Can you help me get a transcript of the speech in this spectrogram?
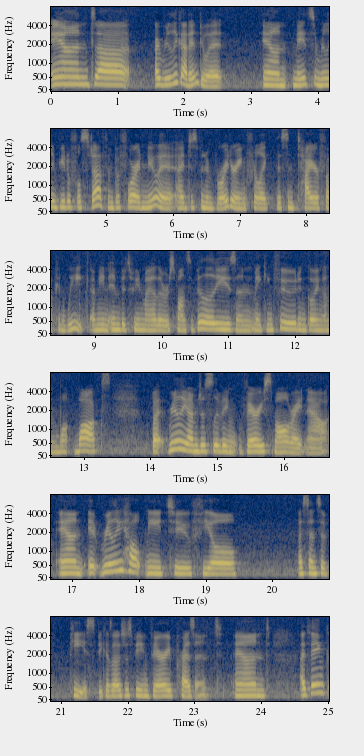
And uh, I really got into it and made some really beautiful stuff. And before I knew it, I'd just been embroidering for like this entire fucking week. I mean, in between my other responsibilities and making food and going on walks. But really, I'm just living very small right now. And it really helped me to feel a sense of peace because I was just being very present. And I think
